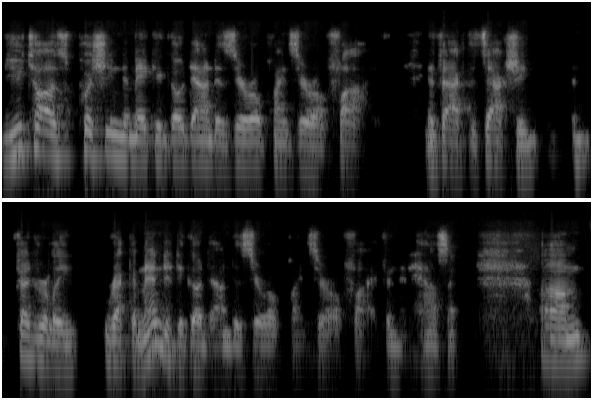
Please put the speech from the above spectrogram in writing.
Utah is pushing to make it go down to 0.05. In fact, it's actually federally recommended to go down to 0.05, and it hasn't. Um,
